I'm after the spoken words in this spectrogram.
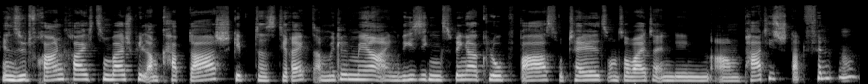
In Südfrankreich zum Beispiel am Cap d'Arche gibt es direkt am Mittelmeer einen riesigen Swingerclub, Bars, Hotels und so weiter, in denen ähm, Partys stattfinden.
